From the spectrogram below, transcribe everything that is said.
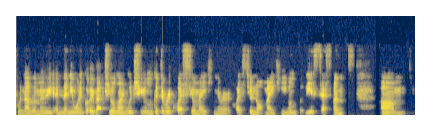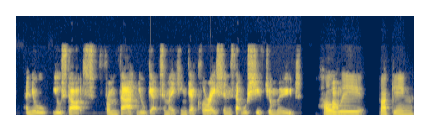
to another mood, and then you want to go back to your language. You look at the requests you're making, the requests you're not making. You'll look at the assessments, um, and you'll you'll start from that. You'll get to making declarations that will shift your mood. Holy um, fucking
